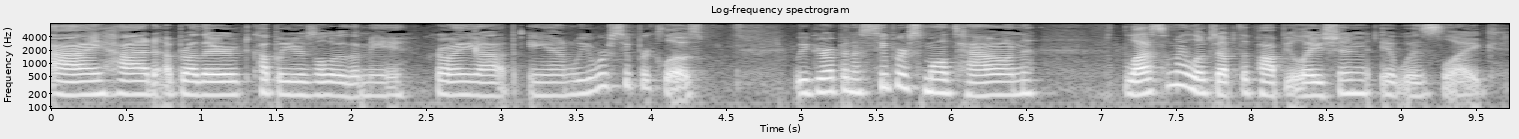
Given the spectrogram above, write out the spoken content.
I had a brother a couple years older than me growing up, and we were super close. We grew up in a super small town. Last time I looked up the population, it was like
